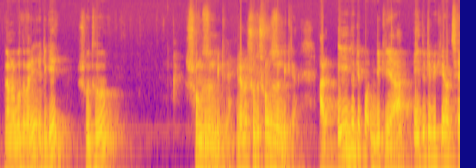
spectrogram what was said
তাহলে আমরা বলতে পারি, এটি কি? শুধু সংযোজন বিক্রিয়া। এটা হলো শুধু সংযোজন বিক্রিয়া। আর এই দুটি বিক্রিয়া, এই দুটি বিক্রিয়া হচ্ছে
